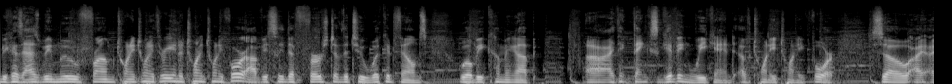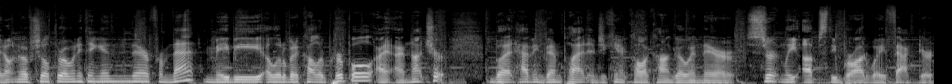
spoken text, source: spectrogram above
because as we move from 2023 into 2024, obviously the first of the two Wicked films will be coming up, uh, I think, Thanksgiving weekend of 2024. So I, I, don't know if she'll throw anything in there from that. Maybe a little bit of Colored Purple. I, am not sure. But having Ben Platt and Joaquina Kalukango in there certainly ups the Broadway factor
